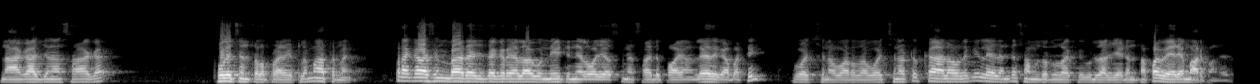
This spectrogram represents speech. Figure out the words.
నాగార్జున సాగర్ పూలచింతల ప్రాజెక్టులు మాత్రమే. ప్రకాశం బ్యారేజ్ దగ్గర ఎలాగో నీటి నిల్వ చేసుకునే సదుపాయం లేదు కాబట్టి వచ్చిన వరద వచ్చినట్టు కాలువలకి లేదంటే సముద్రంలోకి విడుదల చేయడం తప్ప వేరే మార్గం లేదు.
